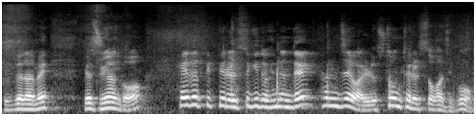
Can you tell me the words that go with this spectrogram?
그 다음에 그래서 중요한 거 had pp를 쓰기도 했는데 현재 완료 수동태를 써가지고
